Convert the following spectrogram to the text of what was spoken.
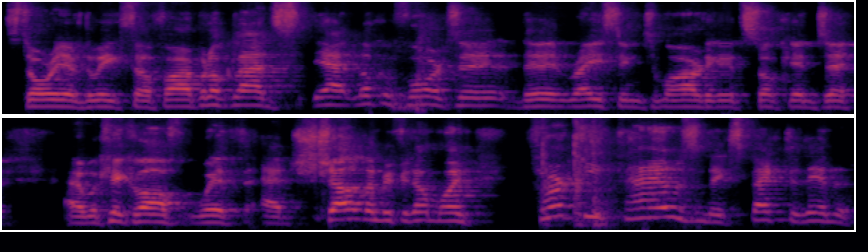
story of the week so far. But look, lads, yeah, looking forward to the racing tomorrow to get stuck into. Uh, we'll kick off with at Cheltenham, if you don't mind. 30,000 expected in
